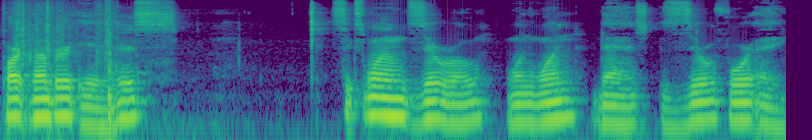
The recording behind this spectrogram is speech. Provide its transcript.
Part number is 61011-04A.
